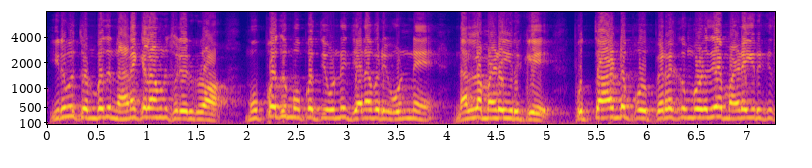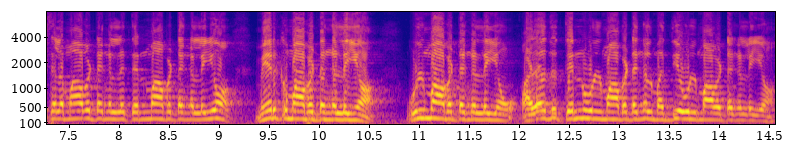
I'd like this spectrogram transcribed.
இருபத்தி ஒன்பது நினைக்கலாம்னு சொல்லியிருக்கிறோம். முப்பது முப்பத்தி ஒன்று ஜனவரி ஒன்று நல்ல மழை இருக்கு. புத்தாண்டு பிறக்கும் பொழுதே மழை இருக்கு சில மாவட்டங்களில் தென் மாவட்டங்கள்லையும். மேற்கு மாவட்டங்கள்லையும் உள் மாவட்டங்கள்லையும் அதாவது தென் உள் மாவட்டங்கள் மத்திய உள் மாவட்டங்கள்லையும்.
